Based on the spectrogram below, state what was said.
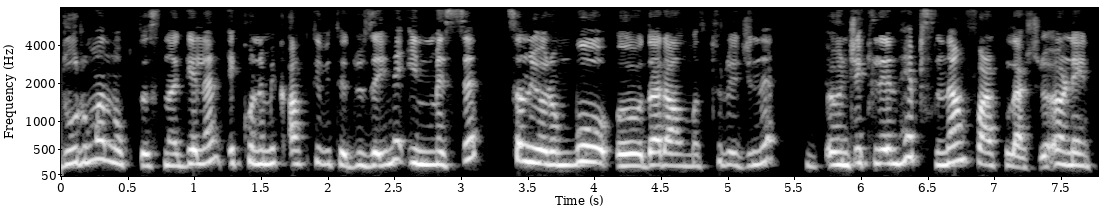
durma noktasına gelen ekonomik aktivite düzeyine inmesi sanıyorum bu e, daralma sürecini öncekilerin hepsinden farklılaştırıyor. Örneğin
